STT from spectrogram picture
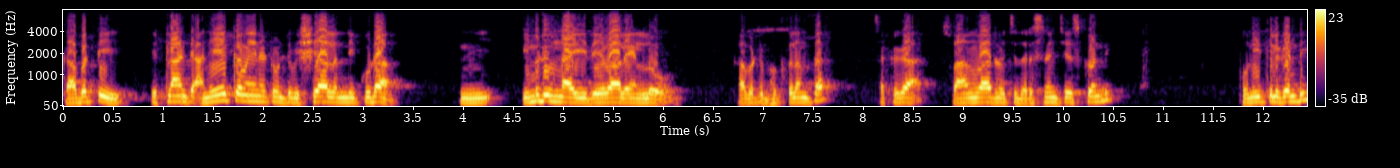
కాబట్టి ఇట్లాంటి అనేకమైనటువంటి విషయాలన్నీ కూడా ఇమిడి ఉన్నాయి ఈ దేవాలయంలో. కాబట్టి భక్తులంతా చక్కగా స్వామివారిని వచ్చి దర్శనం చేసుకోండి. పునీతులు కండి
